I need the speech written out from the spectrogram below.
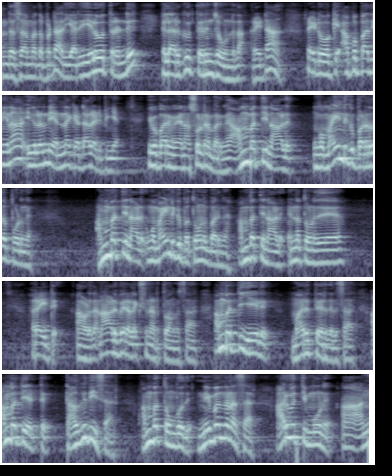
அந்த சம்மந்தப்பட்ட அதிகாரி. எழுபத்தி ரெண்டு எல்லாருக்கும் தெரிஞ்ச ஒன்று தான் ரைட்டா ரைட் ஓகே அப்போ பார்த்தீங்கன்னா இதுலேருந்து என்ன கேட்டாலும் அடிப்பீங்க. இப்போ பாருங்கள் நான் சொல்கிறேன் பாருங்கள் ஐம்பத்தி நாலு உங்கள் மைண்டுக்கு படுறத போடுங்க. ஐம்பத்தி நாலு உங்கள் மைண்டுக்கு இப்போ தோணும் பாருங்கள் ஐம்பத்தி நாலு என்ன தோணுது? ரைட்டு அவ்வளோதான் நாலு பேர் எலெக்ஷன் நடத்துவாங்க சார் ஐம்பத்தி ஏழு மறுதேர்தல் சார் ஐம்பத்தி எட்டு தகுதி சார் ஐம்பத்தொம்போது. நிபந்தனை சார். அறுபத்தி மூணு அந்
